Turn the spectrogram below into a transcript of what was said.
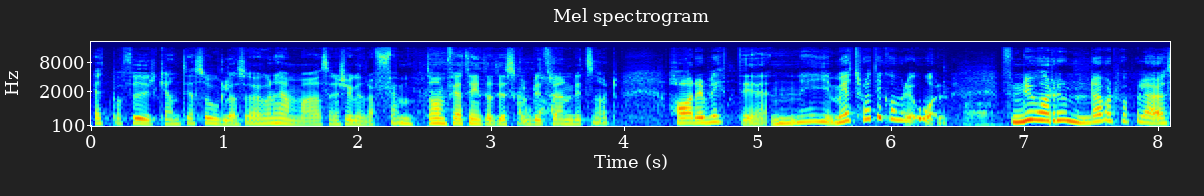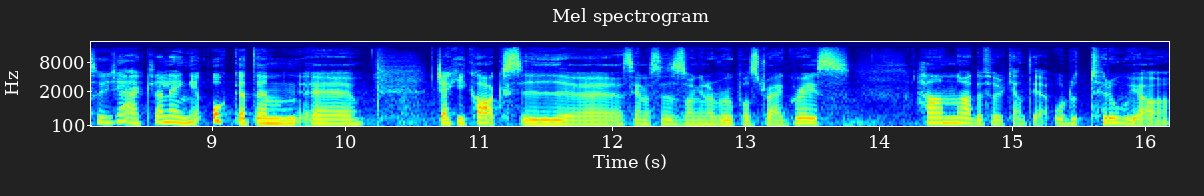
ett par fyrkantiga solglasögon hemma sedan 2015 för jag tänkte att det skulle bli trendigt snart. Har det blivit det? Nej, men jag tror att det kommer i år. För nu har runda varit populära så jäkla länge och att en eh, Jackie Cox i eh, senaste säsongen av RuPaul's Drag Race, han hade fyrkantiga och då tror jag,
